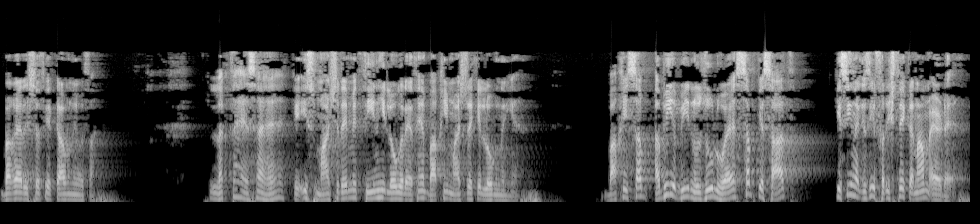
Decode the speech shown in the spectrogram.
بغیر رشت کے کام نہیں ہوتا۔ لگتا ہے ایسا ہے کہ اس معاشرے میں تین ہی لوگ رہتے ہیں، باقی معاشرے کے لوگ نہیں ہیں۔ باقی سب ابھی ابھی نزول ہوا ہے، سب کے ساتھ کسی نہ کسی فرشتے کا نام ایڈ ہے۔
